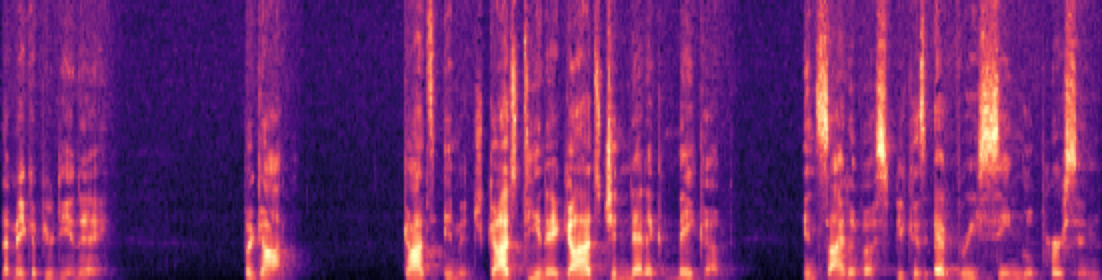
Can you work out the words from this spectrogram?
that make up your DNA, but God. God's image, God's DNA, God's genetic makeup inside of us because every single person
